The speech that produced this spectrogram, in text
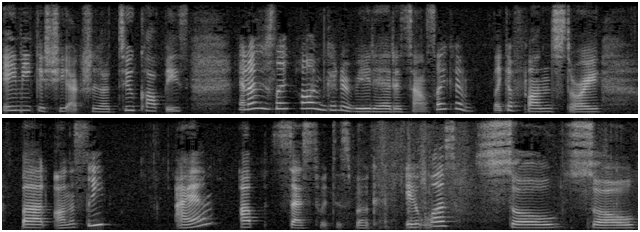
Amy because she actually had two copies. And I was like, oh, I'm gonna read it. It sounds like a like a fun story, but honestly, I am obsessed with this book. It was so so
